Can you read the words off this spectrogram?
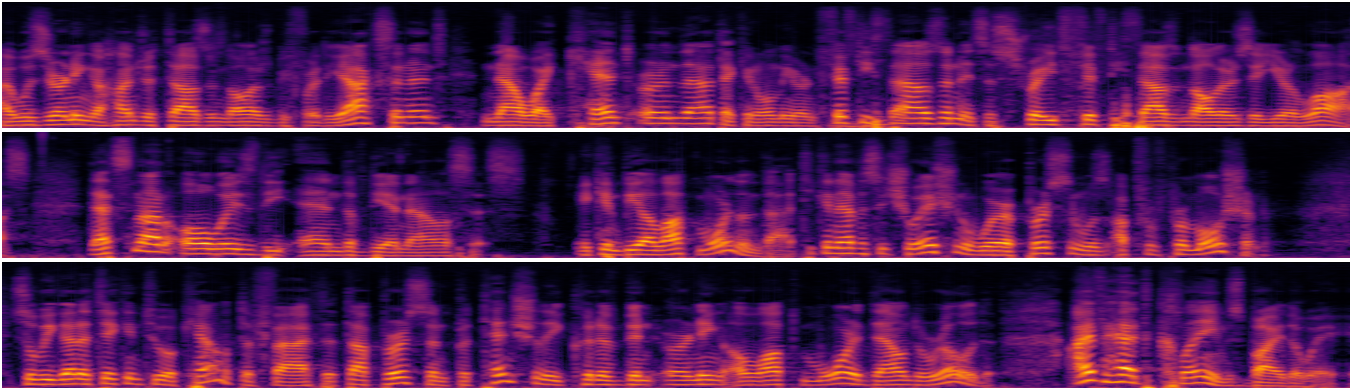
I was earning $100,000 before the accident. Now I can't earn that. I can only earn 50,000. It's a straight $50,000 a year loss. That's not always the end of the analysis. It can be a lot more than that. You can have a situation where a person was up for promotion so we got to take into account the fact that that person potentially could have been earning a lot more down the road. I've had claims, by the way.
